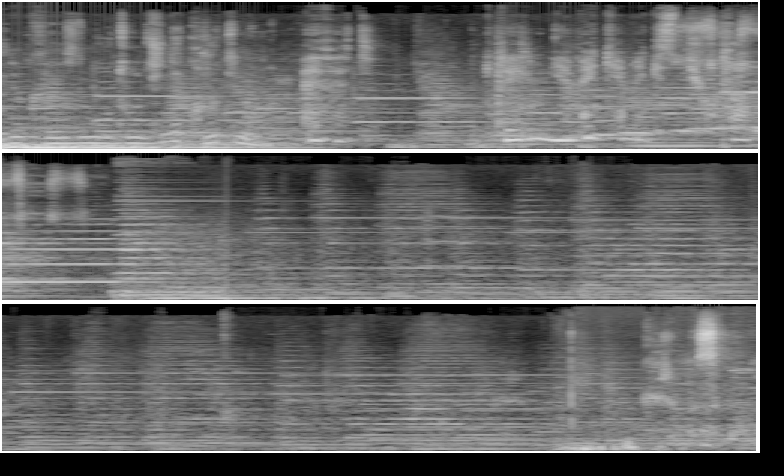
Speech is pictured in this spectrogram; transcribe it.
Benim kırmızı montumun içinde kroki mi var? Evet. Gidelim yemek yemek istiyorum. Kırmızı montumun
